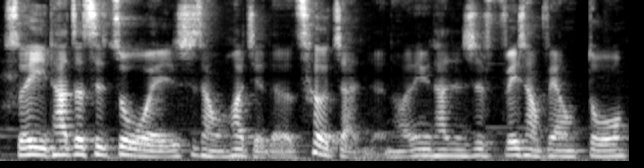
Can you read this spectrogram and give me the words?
所以他这次作为市场文化节的策展人哈，因为他认识非常非常多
